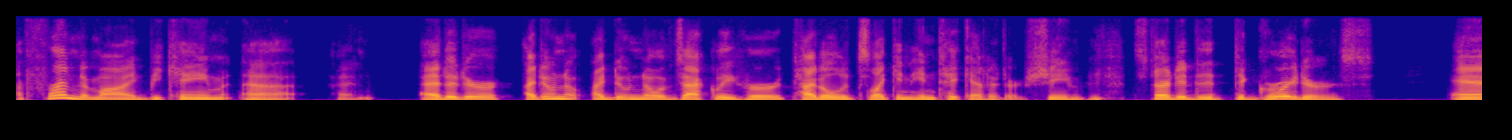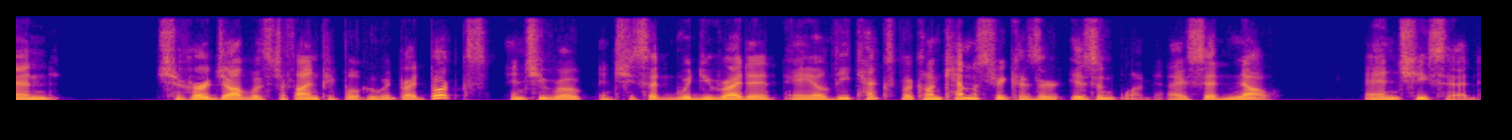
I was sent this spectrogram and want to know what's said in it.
a friend of mine became uh, an editor. I don't know. I don't know exactly her title. It's like an intake editor. She mm-hmm. started at De Gruyter's, and she, her job was to find people who would write books. And she wrote, and she said, "Would you write an ALD textbook on chemistry? Because there isn't one." And I said, "No." And she said,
